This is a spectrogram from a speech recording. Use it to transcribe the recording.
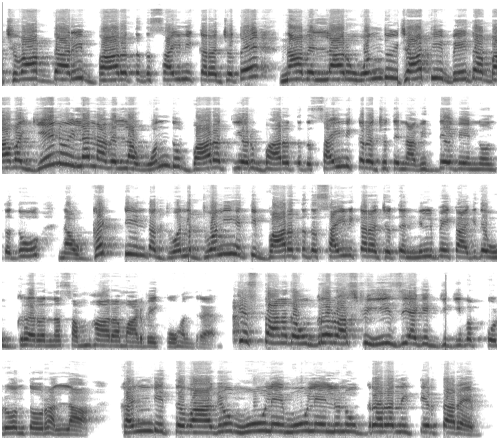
ಜವಾಬ್ದಾರಿ ಭಾರತದ ಸೈನಿಕರ ಜೊತೆ. ನಾವೆಲ್ಲರೂ ಒಂದು ಜಾತಿ ಭೇದ ಭಾವ ಏನೂ ಇಲ್ಲ. ನಾವೆಲ್ಲ ಒಂದು ಭಾರತೀಯರು, ಭಾರತದ ಸೈನಿಕರ ಜೊತೆ ನಾವಿದ್ದೇವೆ ಅನ್ನುವಂಥದ್ದು ನಾವು ಗಟ್ಟಿಯಿಂದ ಧ್ವನಿ ಧ್ವನಿ ಎತ್ತಿ ಭಾರತದ ಸೈನಿಕರ ಜೊತೆ ನಿಲ್ಬೇಕಾಗಿದೆ. ಉಗ್ರರನ್ನ ಸಂಹಾರ ಮಾಡ್ಬೇಕು ಅಂದ್ರೆ. ಪಾಕಿಸ್ತಾನದ ಉಗ್ರರು ಅಷ್ಟು ಈಸಿಯಾಗಿ ಗಿವ್ ಅಪ್ ಕೊಡುವಂತವ್ರು ಅಲ್ಲ ಖಂಡಿತವಾಗ್ಲೂ ಮೂಲೆ ಮೂಲೆಯಲ್ಲೂ ಉಗ್ರರನ್ನ ಇಟ್ಟಿರ್ತಾರೆ.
